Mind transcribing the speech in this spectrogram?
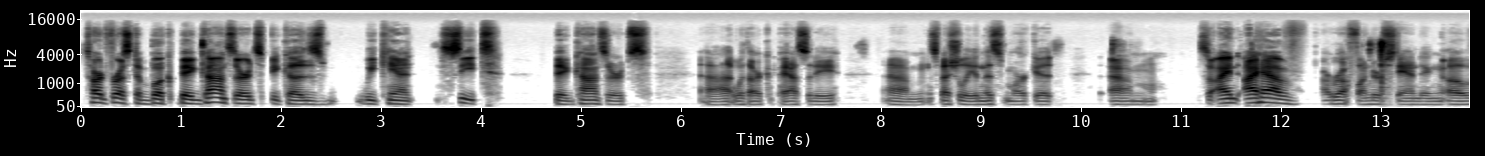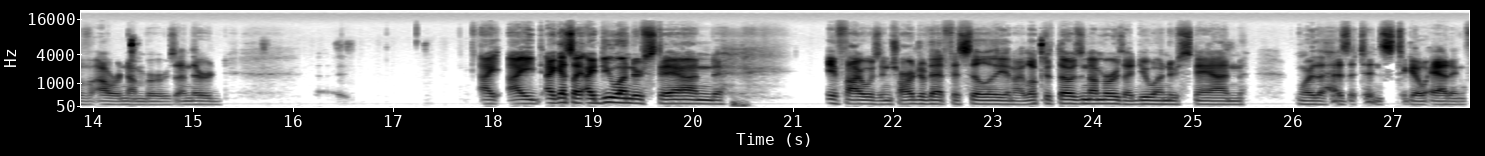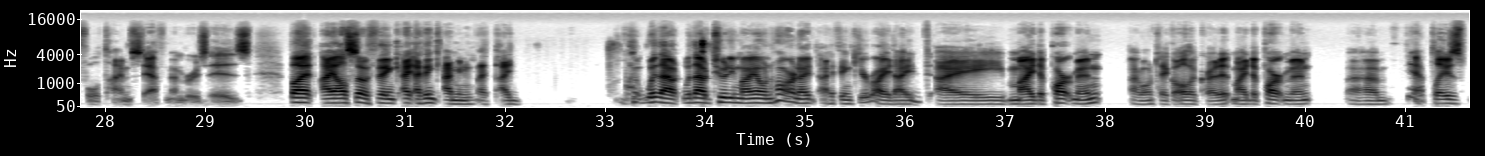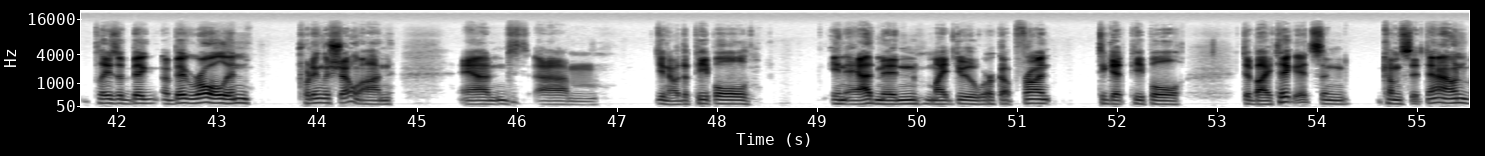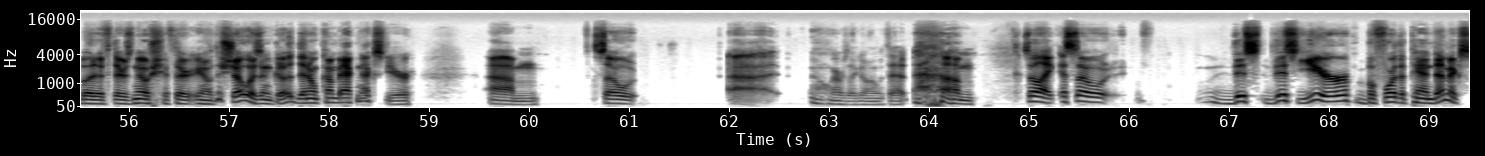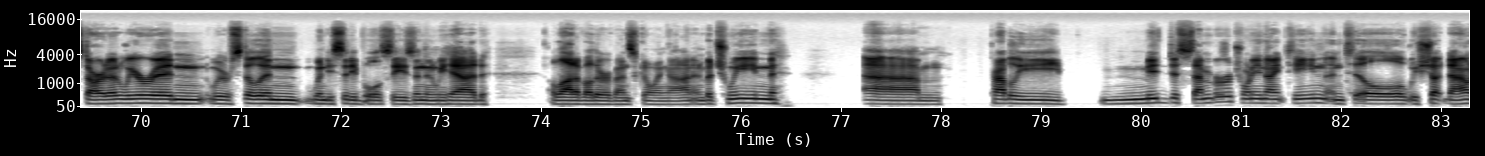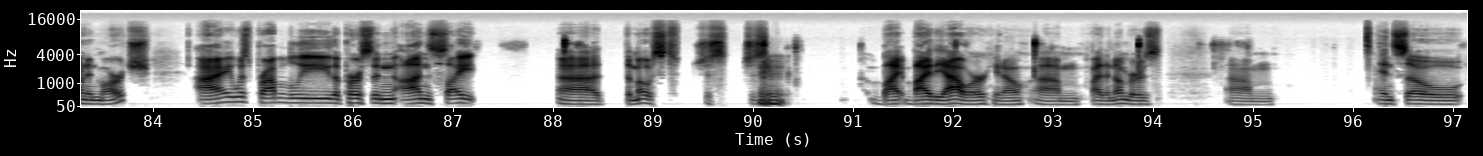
it's hard for us to book big concerts because we can't seat big concerts uh, with our capacity um, especially in this market. Um, so I I have a rough understanding of our numbers, and they're. I I I guess I, I do understand if I was in charge of that facility and I looked at those numbers, I do understand where the hesitance to go adding full time staff members is. But I also think I, I think I mean I, I without without tooting my own horn, I, I think you're right. I I my department, I won't take all the credit. My department, um, yeah, plays plays a big a big role in putting the show on, and um, you know the people in admin might do the work up front to get people to buy tickets and come sit down. But if there's no if there you know the show isn't good, they don't come back next year. Um, so uh, where was I going with that? um, so like so this this year before the pandemic started, we were in we were still in Windy City Bulls season, and we had a lot of other events going on. And between um, probably mid December 2019 until we shut down in March, I was probably the person on site uh, the most, just just mm-hmm by by the hour, you know, um, by the numbers. Um, and so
